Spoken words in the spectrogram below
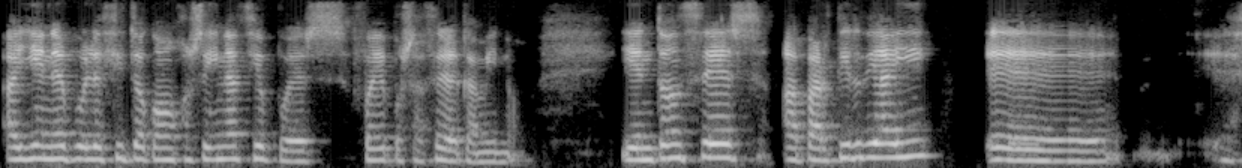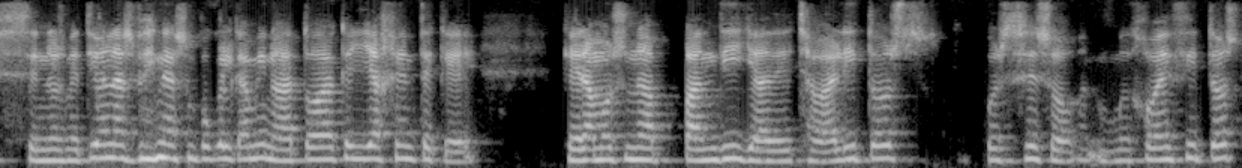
allí en el pueblecito con José Ignacio pues, fue pues, hacer el camino. Y entonces, a partir de ahí, eh, se nos metió en las venas un poco el camino a toda aquella gente que, que éramos una pandilla de chavalitos, pues eso, muy jovencitos,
